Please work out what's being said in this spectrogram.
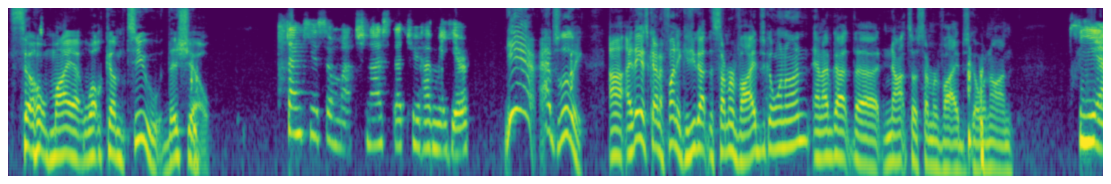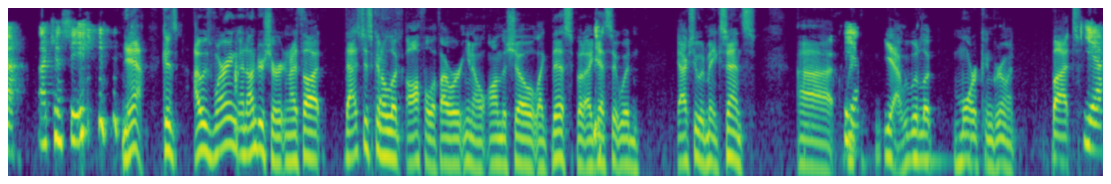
So, Maija, welcome to the show. Thank you so much. Nice that you have me here. Yeah, absolutely. Uh, I think it's kind of funny because you got the summer vibes going on, and I've got the not so summer vibes going on. Yeah, I can see. yeah, because I was wearing an undershirt, and I thought that's just going to look awful if I were, you know, on the show like this. But I guess it would actually would make sense. Uh, yeah, we, yeah, we would look more congruent. But yeah,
